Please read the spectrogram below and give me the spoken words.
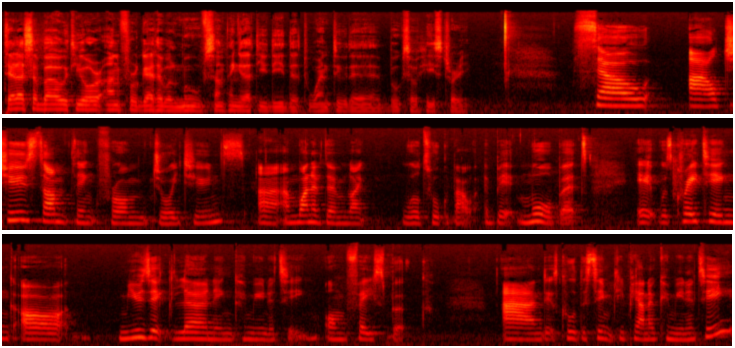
Tell us about your unforgettable move, something that you did that went to the books of history. So I'll choose something from Joy Tunes, uh, and one of them, like we'll talk about a bit more, but it was creating our music learning community on Facebook. and it's called the Simply Piano Community,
